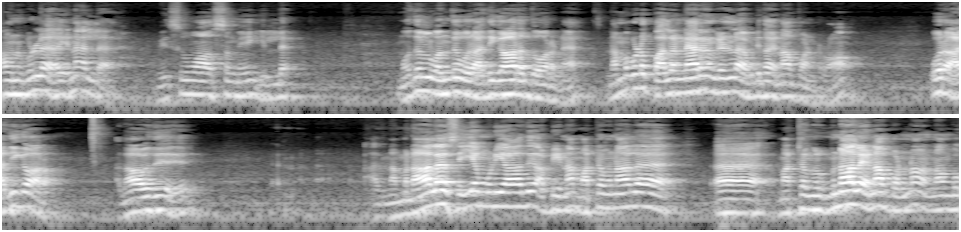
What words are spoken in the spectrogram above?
அவனுக்குள்ள என்ன இல்லை? விசுவாசமே இல்லை. முதல் வந்து ஒரு அதிகார தோரணை. நம்ம கூட பல நேரங்களில் அப்படி தான் என்ன பண்ணுறோம் ஒரு அதிகாரம். அதாவது அது நம்மளால் செய்ய முடியாது அப்படின்னா மற்றவனால் மற்றவங்களுக்கு முன்னால் என்ன பண்ணோம்? நம்ம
